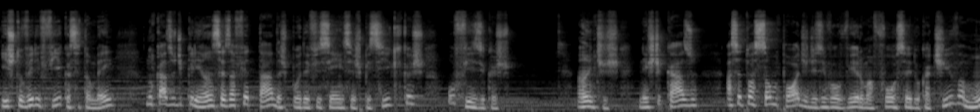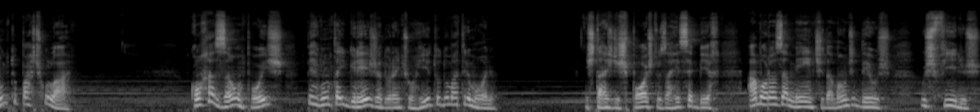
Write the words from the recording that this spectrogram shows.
Isto verifica-se também no caso de crianças afetadas por deficiências psíquicas ou físicas. Antes, neste caso, a situação pode desenvolver uma força educativa muito particular. Com razão, pois, pergunta a igreja durante o rito do matrimônio: Estás dispostos a receber amorosamente da mão de Deus os filhos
